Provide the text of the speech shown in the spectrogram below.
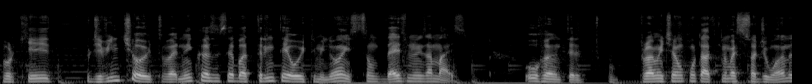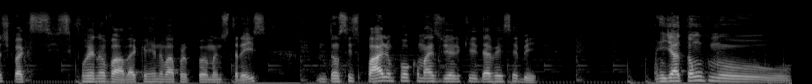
Porque tipo, de 28, vai, nem que você receba 38 milhões, são 10 milhões a mais. O Hunter, tipo, provavelmente é um contrato que não vai ser só de um ano, acho que vai, se for renovar, vai querer renovar por pelo menos três. Então se espalha um pouco mais o dinheiro que ele deve receber. E já estão no,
